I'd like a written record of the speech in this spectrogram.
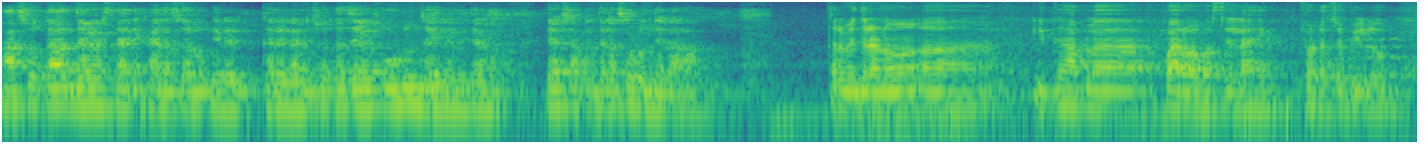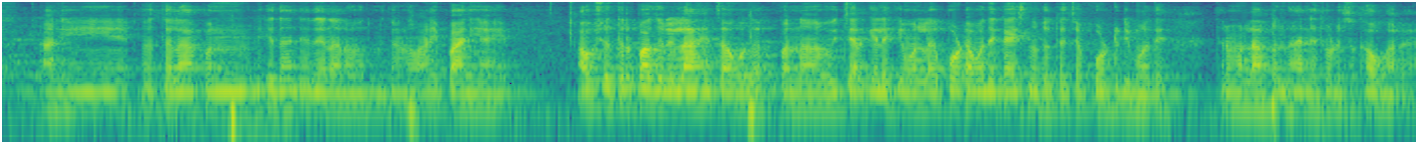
हा स्वतः ज्यावेळेस त्याने खायला चालू केले करेल आणि स्वतः ज्यावेळेस उडून जाईल मित्रांनो त्यावेळेस आपण त्याला सोडून देणार आहोत. तर मित्रांनो इथं आपला पारवा बसलेला आहे छोटासा पिल्लू. आणि त्याला आपण हे धान्य देणार आहोत मित्रांनो. आणि पाणी आहे. औषध तर पाजवलेलं आहेच अगोदर पण विचार केला की मला पोटामध्ये काहीच नव्हतं त्याच्या पोटरीमध्ये. तर म्हणलं आपण धान्य थोडंसं खाऊ घालूया.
